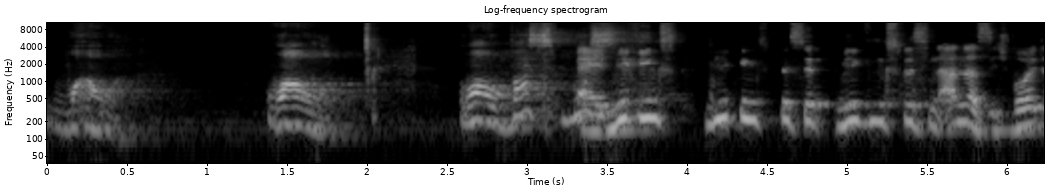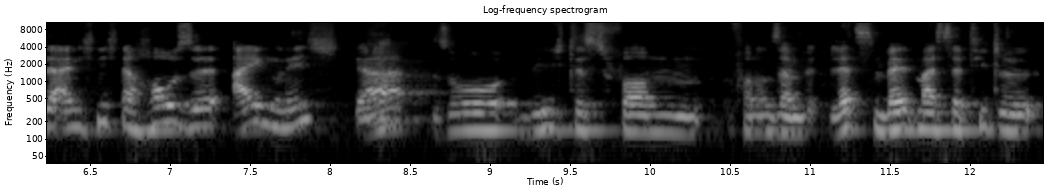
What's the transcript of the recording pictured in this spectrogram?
wow, wow, wow, was muss... Ey, mir ging's, mir ging's bisschen, mir ging's bisschen anders. Ich wollte eigentlich nicht nach Hause, eigentlich, ja, Ja. so wie ich das vom, von unserem letzten Weltmeistertitel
